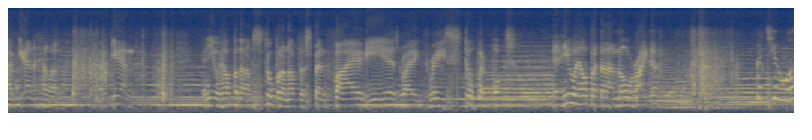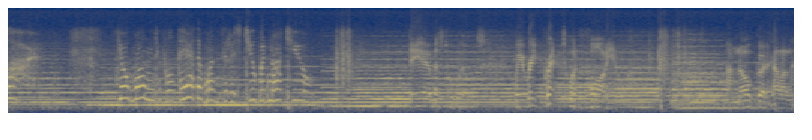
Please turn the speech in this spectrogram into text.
Again, Helen. And again. Can you help it that I'm stupid enough to spend five years writing three stupid books? Can you help it that I'm no writer? But you are. You're wonderful. They're the ones that are stupid, not you. Dear Mr. Wills, we regret to inform you. I'm no good, Helen.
